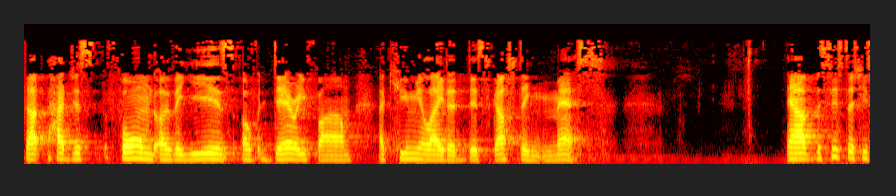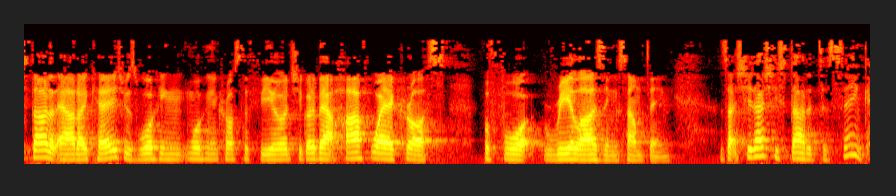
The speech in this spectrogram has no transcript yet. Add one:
that had just formed over years of dairy farm accumulated disgusting mess. Now the sister, she started out okay. She was walking, walking across the field. She got about halfway across before realizing something is that she'd actually started to sink.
